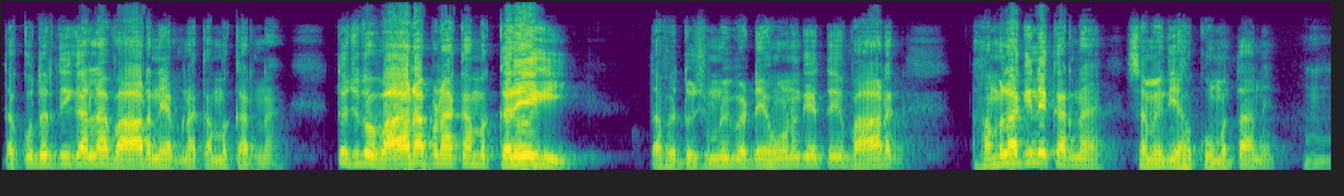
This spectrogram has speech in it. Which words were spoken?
ਤਾਂ ਕੁਦਰਤੀ ਗੱਲ ਹੈ ਵਾੜ ਨੇ ਆਪਣਾ ਕੰਮ ਕਰਨਾ। ਹੈ ਤੇ ਜਦੋਂ ਵਾੜ ਆਪਣਾ ਕੰਮ ਕਰੇਗੀ, ਤਾਂ ਫਿਰ ਦੁਸ਼ਮਣ ਵੀ ਵੱਡੇ ਹੋਣਗੇ ਤੇ ਵਾੜ ਹਮਲਾ ਕਿਹਨੇ ਕਰਨਾ? ਹੈ ਸਮੇਂ ਦੀਆਂ ਹਕੂਮਤਾਂ ਨੇ। ਹੂੰ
